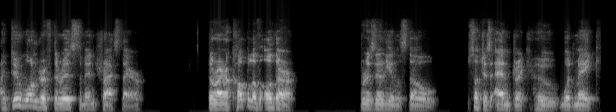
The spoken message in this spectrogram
I do wonder if there is some interest there. There are a couple of other Brazilians, though, such as Endrick, who would make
